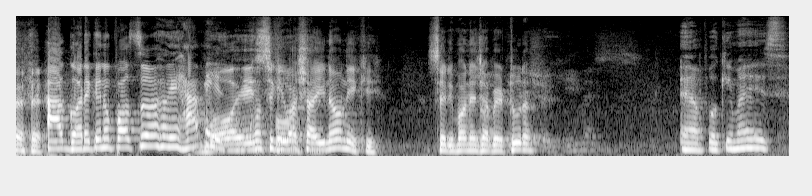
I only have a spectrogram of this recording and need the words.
Agora que eu não posso errar mesmo. Morre. Conseguiu Resposta. achar aí não, Nick? Cerimônia de abertura? É, um pouquinho mais.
